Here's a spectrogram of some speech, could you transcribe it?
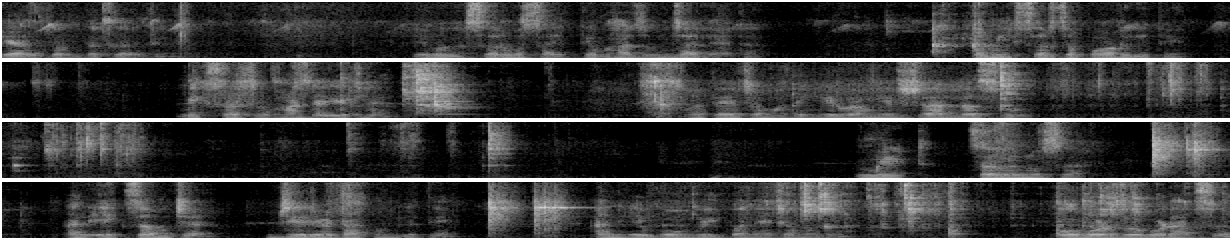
गॅस बंद करते. हे बघा सर्व साहित्य भाजून झाले आता. तर मिक्सरचं पॉट घेते. मिक्सरचं भांडं घेतलं आता याच्यामध्ये हिरव्या मिरच्या लसूण. मीठ चवीनुसार. आणि एक चमचा जिरे टाकून घेते. आणि हे बोंबील पण याच्यामध्ये. ओबडधोबड असं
